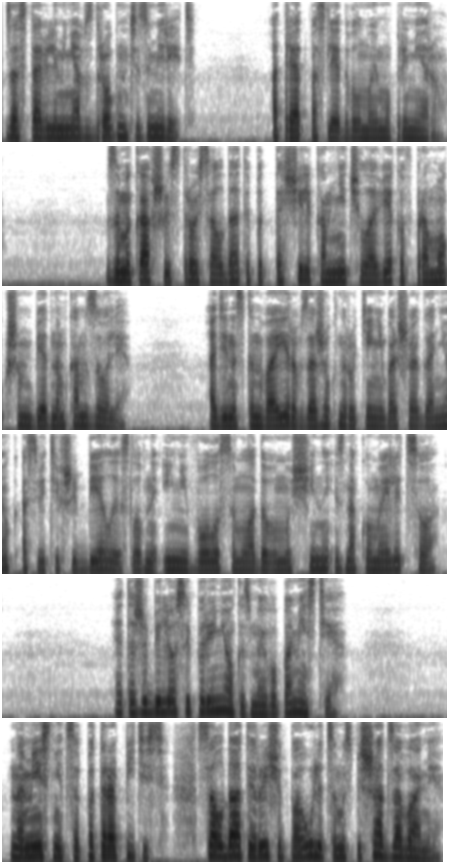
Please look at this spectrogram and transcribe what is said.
заставили меня вздрогнуть и замереть. Отряд последовал моему примеру. Замыкавшие строй солдаты подтащили ко мне человека в промокшем бедном камзоле — один из конвоиров зажег на руке небольшой огонек, осветивший белые, словно иней, волосы молодого мужчины и знакомое лицо. «Это же белесый паренек из моего поместья». «Наместница, поторопитесь! Солдаты рыщут по улицам и спешат за вами.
